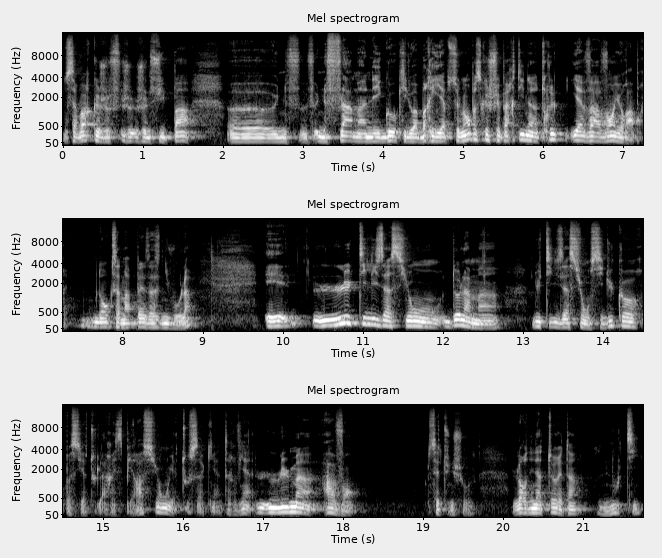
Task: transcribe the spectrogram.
de savoir que je, ne suis pas euh, une, une, flamme, un ego qui doit briller absolument, parce que je fais partie d'un truc, il y avait avant, il y aura après. Donc ça m'apaise à ce niveau-là. Et l'utilisation de la main, l'utilisation aussi du corps, parce qu'il y a toute la respiration, il y a tout ça qui intervient. L'humain avant, c'est une chose. L'ordinateur est un outil.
